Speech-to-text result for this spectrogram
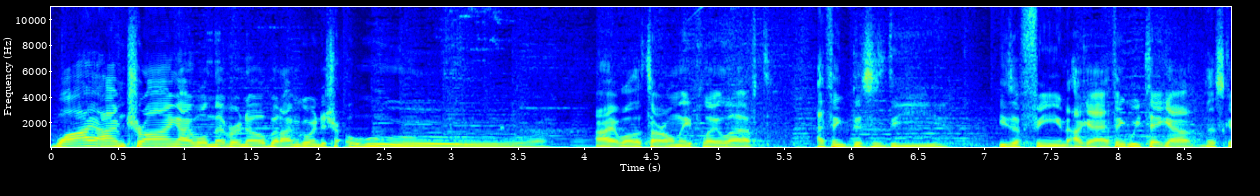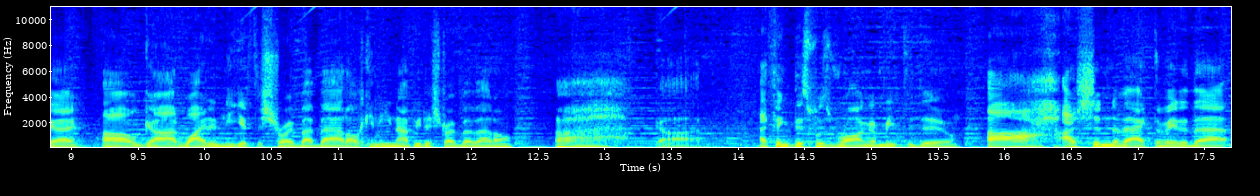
Why I'm trying, I will never know, but I'm going to try. Ooh. All right, well, that's our only play left. I think this is the He's a fiend. Okay, I think we take out this guy. Oh, God. Why didn't he get destroyed by battle? Can he not be destroyed by battle? Ah, oh, God. I think this was wrong of me to do. Ah, I shouldn't have activated that.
